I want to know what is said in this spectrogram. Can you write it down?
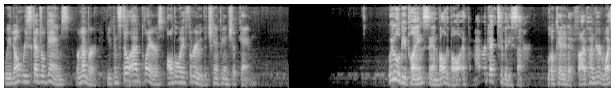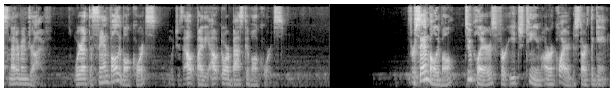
We don't reschedule games. Remember, you can still add players all the way through the championship game. We will be playing sand volleyball at the Maverick Activity Center, located at 500 West Nedderman Drive. We're at the sand volleyball courts, which is out by the outdoor basketball courts. For sand volleyball, two players for each team are required to start the game.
